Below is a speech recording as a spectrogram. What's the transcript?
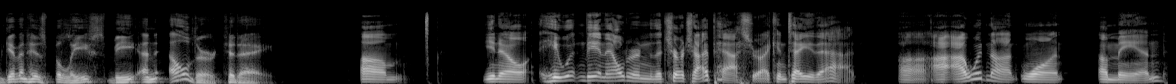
given his beliefs, be an elder today? Um, you know, he wouldn't be an elder in the church I pastor, I can tell you that. Uh, I, I would not want a man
